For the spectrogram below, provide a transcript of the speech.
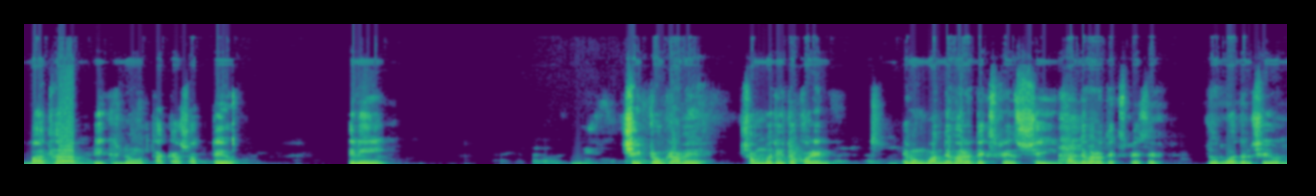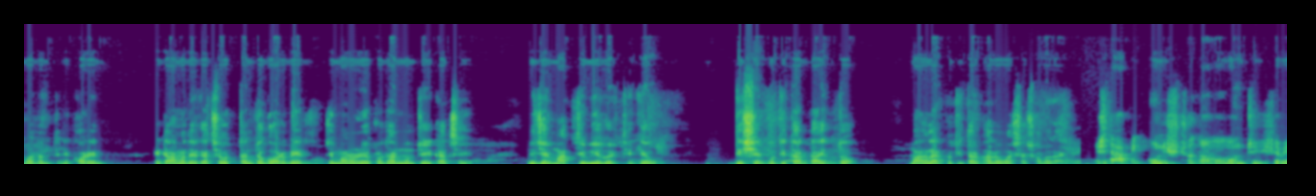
বাধা বিঘ্ন থাকা সত্ত্বেও তিনি সেই প্রোগ্রামে সম্বোধিত করেন এবং বন্দে ভারত এক্সপ্রেস, সেই বন্দে ভারত এক্সপ্রেসের যে উদ্বোধন, সেই উদ্বোধন তিনি করেন। এটা আমাদের কাছে অত্যন্ত গর্বের যে মাননীয় প্রধানমন্ত্রীর কাছে নিজের মাতৃবিয়োগের থেকেও দেশের প্রতি তার দায়িত্ব বাংলার প্রতি তার ভালোবাসা সবার আগে। সেটা আপনি কনিষ্ঠতম মন্ত্রী হিসেবে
